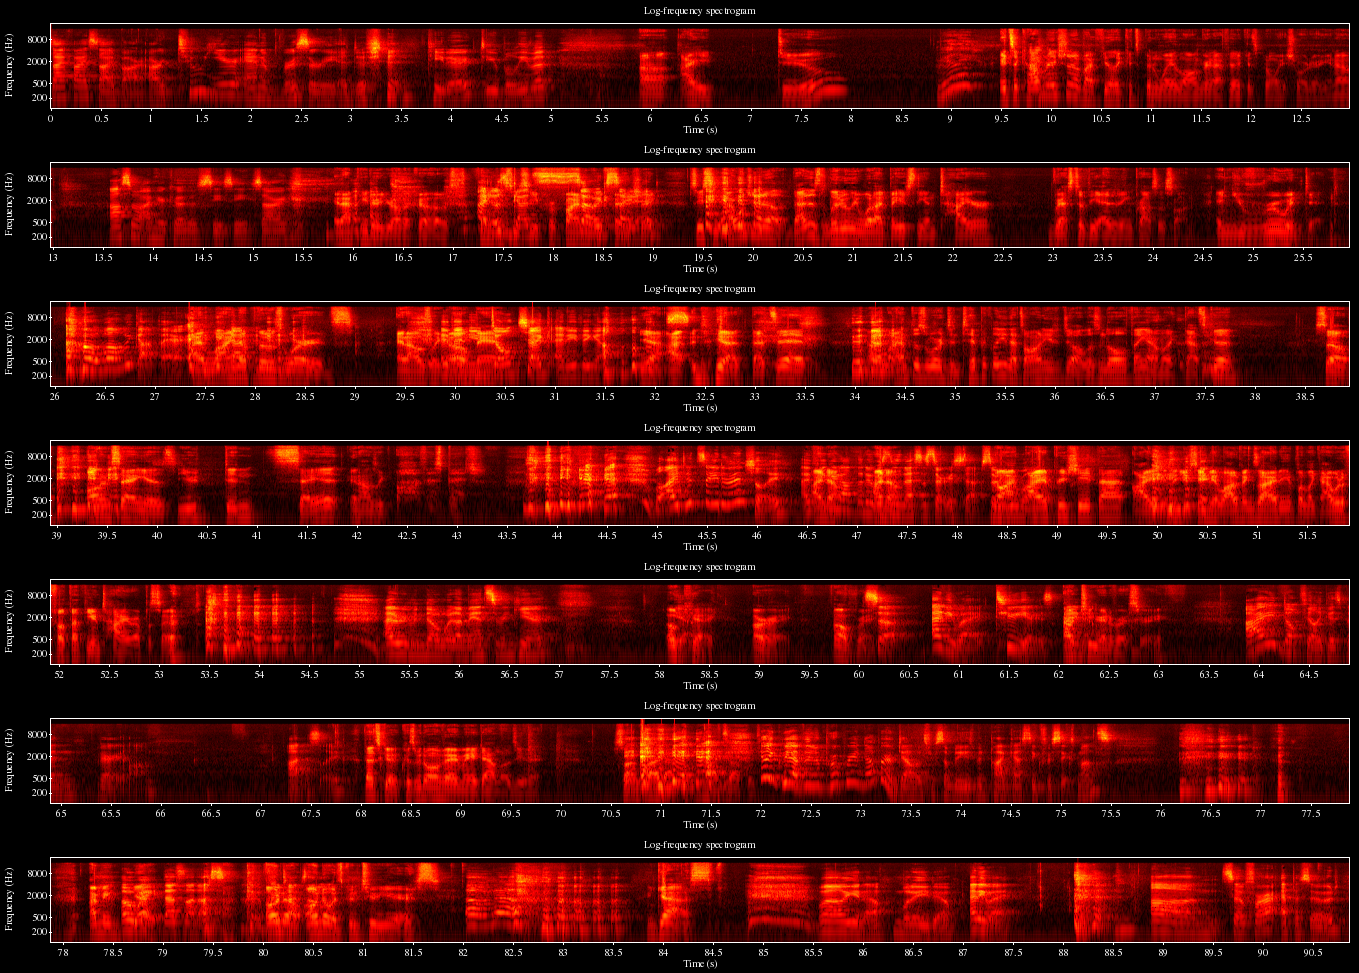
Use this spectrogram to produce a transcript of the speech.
Sci Fi Sidebar, our two year anniversary edition. Peter, do you believe it? Uh, I do. Really? It's a combination of I feel like it's been way longer and I feel like it's been way shorter. You know. Also, I'm your co-host, Cece. Sorry. And I'm Peter, your other co-host. Thank I just you, Cece, for so finally excited. finishing. Cece, I want you to know that is literally what I based the entire rest of the editing process on, and you ruined it. oh well, we got there. I line up those words, and I was like, and "Oh then you man, don't check anything else. yeah, I, yeah, that's it." I line up those words, and typically that's all I need to do. I'll listen to the whole thing, and I'm like, "That's good." So all I'm saying is, you didn't say it, and I was like, "Oh, this bitch." well, I did say it eventually. I I figured know, out that it was a necessary step. So no, I, I appreciate that. I and then you saved me a lot of anxiety, but like I would have felt that the entire episode. I don't even know what I'm answering here. Okay, all right, all right. So anyway, two years. Our two-year anniversary. I don't feel like it's been very long. Honestly. That's good because we don't have very many downloads either. So I'm glad that lines I feel like we have an appropriate number of downloads for somebody who's been podcasting for six months. I mean, Oh yeah. wait, that's not us. oh no! Oh no! It's been two years. Oh no. Gasp. well, you know, what do you do? Anyway, um, so for our episode,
